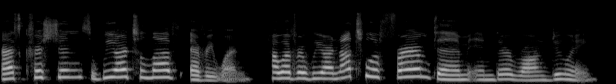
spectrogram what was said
As Christians, we are to love everyone. However, we are not to affirm them in their wrongdoing.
